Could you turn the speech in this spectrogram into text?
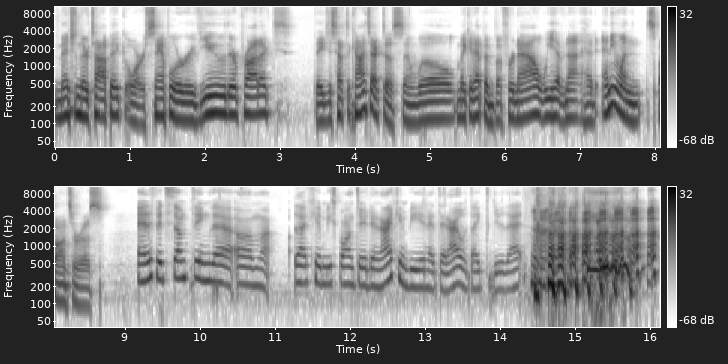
mention their topic or sample or review their product, they just have to contact us and we'll make it happen. But for now, we have not had anyone sponsor us. And if it's something that um that can be sponsored and I can be in it, then I would like to do that.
